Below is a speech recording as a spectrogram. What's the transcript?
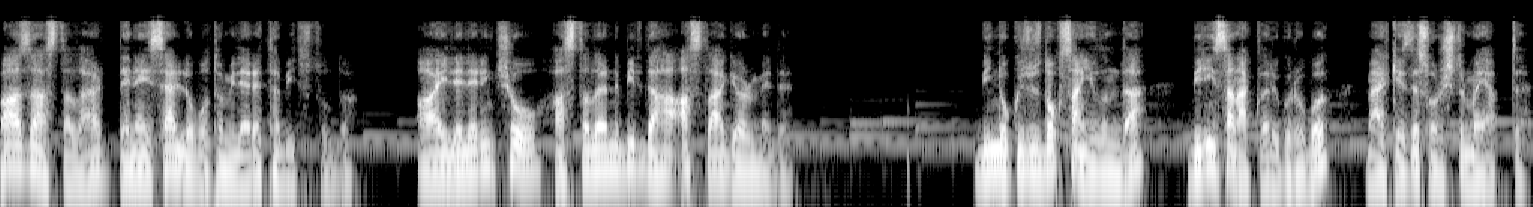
Bazı hastalar deneysel lobotomilere tabi tutuldu. Ailelerin çoğu hastalarını bir daha asla görmedi. 1990 yılında bir insan hakları grubu merkezde soruşturma yaptı.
